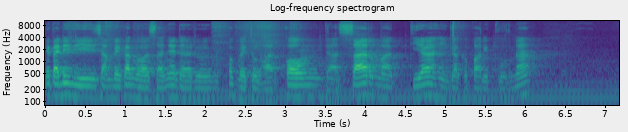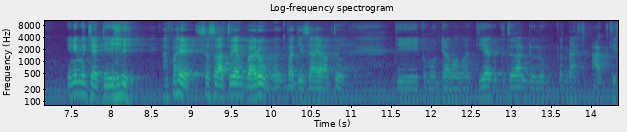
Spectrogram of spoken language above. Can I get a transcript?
Oke tadi disampaikan bahwasanya dari Baitul Arkom, dasar, madya hingga ke paripurna ini menjadi apa ya sesuatu yang baru bagi saya waktu di pemuda Muhammadiyah kebetulan dulu pernah aktif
